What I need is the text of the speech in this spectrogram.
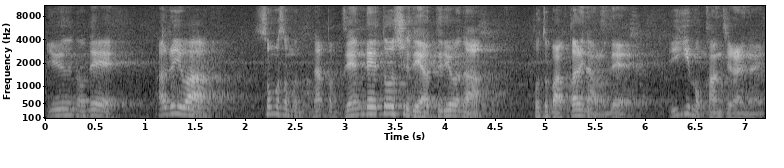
というのであるいはそもそもなんか前例踏襲でやってるようなことばっかりなので意義も感じられない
